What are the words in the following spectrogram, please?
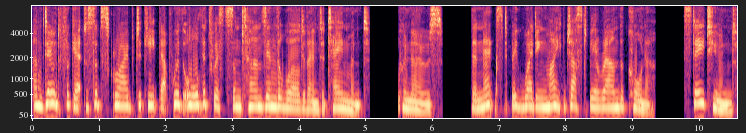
And don't forget to subscribe to keep up with all the twists and turns in the world of entertainment. Who knows? The next big wedding might just be around the corner. Stay tuned.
